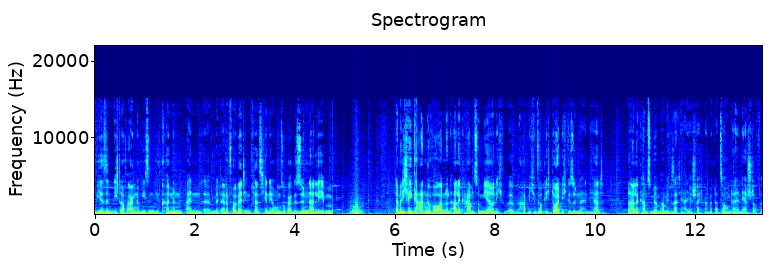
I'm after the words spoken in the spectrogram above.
Wir sind nicht darauf angewiesen, wir können ein, äh, mit einer vollwertigen pflanzlichen Ernährung sogar gesünder leben. Dann bin ich vegan geworden und alle kamen zu mir und ich äh, habe mich wirklich deutlich gesünder ernährt. Und alle kamen zu mir und haben mir gesagt, ja, Aljoscha, ich mache mir gerade Sorgen um deine Nährstoffe.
